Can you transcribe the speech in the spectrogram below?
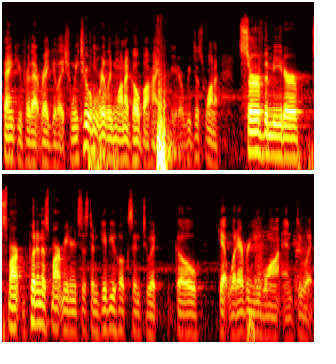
Thank you for that regulation. We don't really want to go behind the meter. We just want to serve the meter, smart, put in a smart metering system, give you hooks into it, go get whatever you want and do it.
